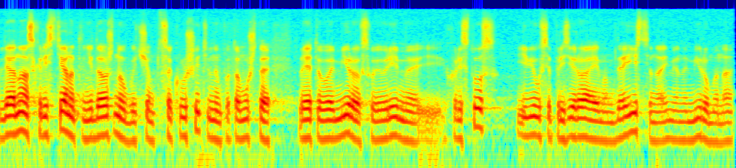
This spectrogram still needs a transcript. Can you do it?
для нас, христиан, это не должно быть чем-то сокрушительным, потому что для этого мира в свое время и Христос явился презираемым, да истина именно миром она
